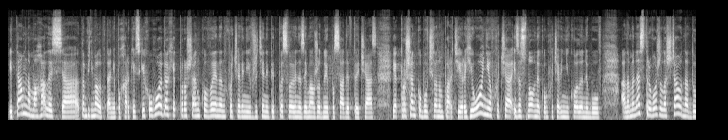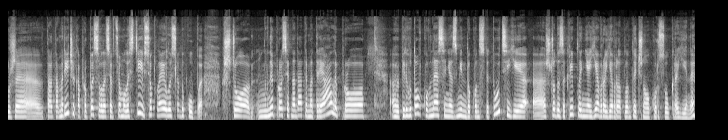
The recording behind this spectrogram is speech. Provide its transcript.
і там намагалися там піднімали питання по харківських угодах, як Порошенко винен, хоча він їх в житті не підписував, і не займав жодної посади в той час. Як Порошенко був членом партії регіонів, хоча і засновником, хоча він ніколи не був. Але мене стривожила ще одна дуже та там річ, яка прописувалася в цьому листі, і все клеїлося докупи. Що вони просять надати матеріали про е, підготовку внесення змін до конституції е, щодо закріплення євро-євроатлантичного курсу України,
